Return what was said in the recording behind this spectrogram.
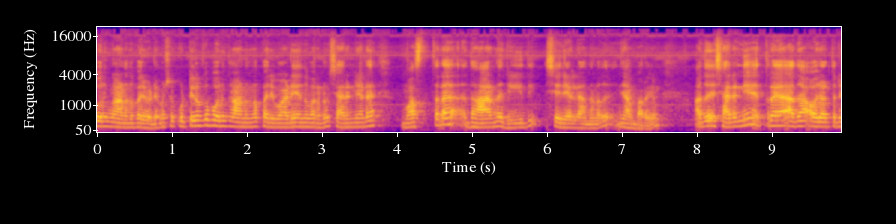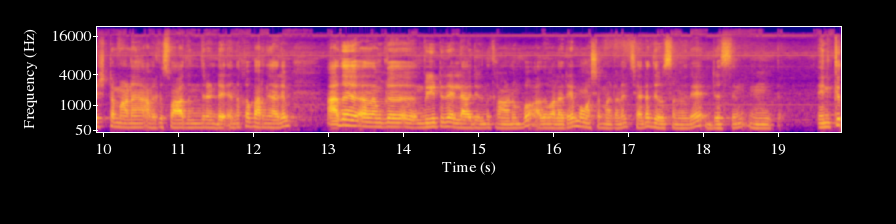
പോലും കാണുന്ന പരിപാടി പക്ഷെ കുട്ടികൾക്ക് പോലും കാണുന്ന പരിപാടി എന്ന് പറഞ്ഞിട്ട് ശരണ്യയുടെ വസ്ത്രധാരണ രീതി ശരിയല്ല എന്നുള്ളത് ഞാൻ പറയും. അത് ശരണ്യ എത്ര അത് ഓരോരുത്തരുടെ ഇഷ്ടമാണ് അവർക്ക് സ്വാതന്ത്ര്യമുണ്ട് എന്നൊക്കെ പറഞ്ഞാലും അത് നമുക്ക് വീട്ടിലെല്ലാവരും ഇരുന്ന് കാണുമ്പോൾ അത് വളരെ മോശമായിട്ടാണ് ചില ദിവസങ്ങളിലെ ഡ്രസ്സിങ് എനിക്ക്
